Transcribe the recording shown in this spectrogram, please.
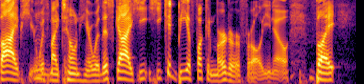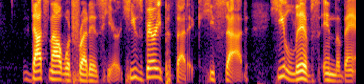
vibe here, Mm. with my tone here. Where this guy, he he could be a fucking murderer for all you know, but that's not what Fred is here. He's very pathetic. He's sad. He lives in the van.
